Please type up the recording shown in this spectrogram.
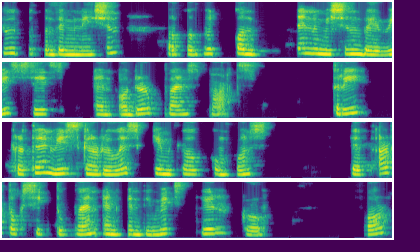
due to contamination or contamination by weeds, seeds, and other plant parts. Three, certain weeds can release chemical compounds that are toxic to plant and can damage their growth. Four,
